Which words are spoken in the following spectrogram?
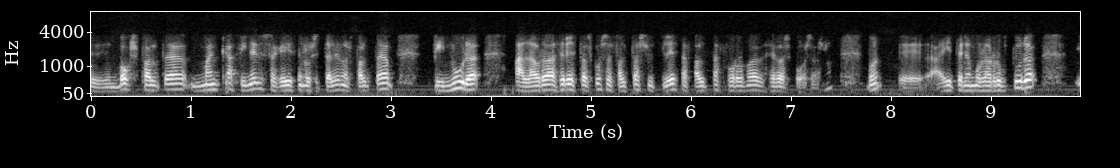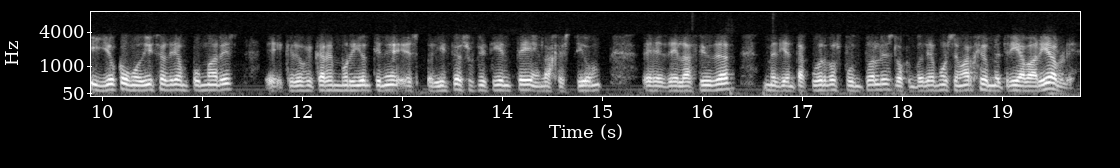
En Vox falta manca fineza, que dicen los italianos, falta finura a la hora de hacer estas cosas, falta sutileza, falta forma de hacer las cosas. Bueno, eh, ahí tenemos la ruptura y yo, como dice Adrián Pumares, eh, creo que Karen Morillón tiene experiencia suficiente en la gestión de la ciudad mediante acuerdos puntuales, lo que podríamos llamar geometría variable,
